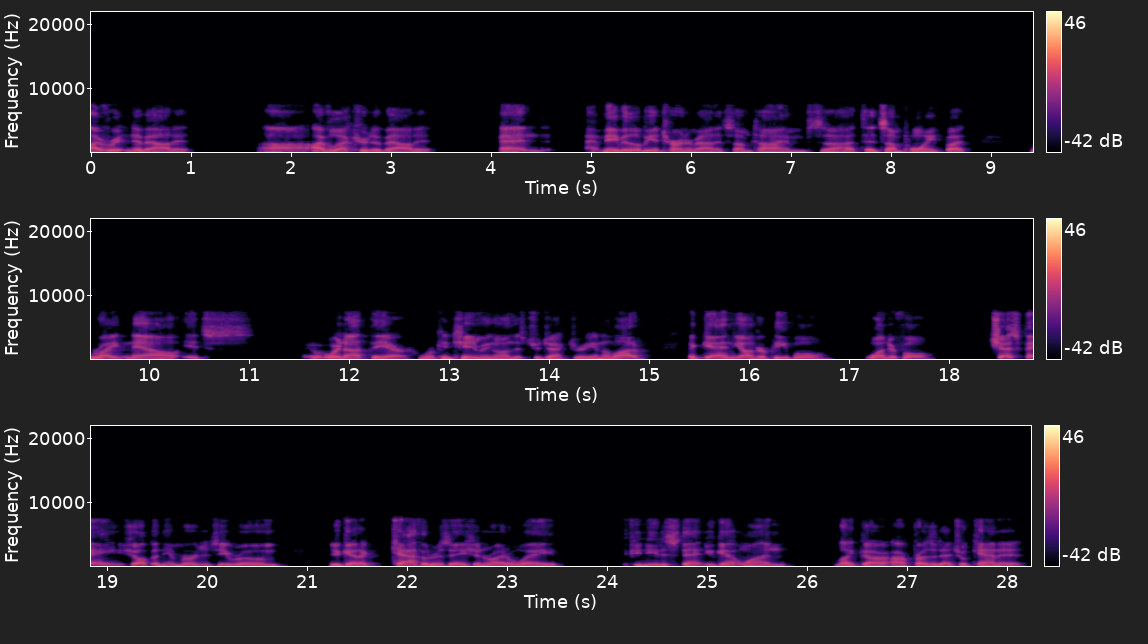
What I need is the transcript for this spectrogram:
I've written about it. Uh, I've lectured about it. And maybe there'll be a turnaround at some times, uh, at some point, but right now it's, we're not there. We're continuing on this trajectory. And a lot of, again, younger people, wonderful, chest pain, show up in the emergency room, you get a catheterization right away. If you need a stent, you get one, like our, our presidential candidate,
